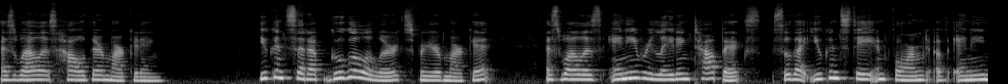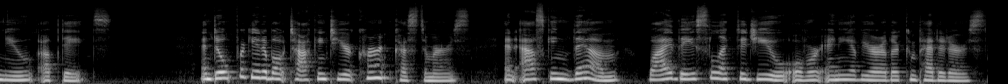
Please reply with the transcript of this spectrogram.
as well as how they're marketing. You can set up Google Alerts for your market, as well as any relating topics, so that you can stay informed of any new updates. And don't forget about talking to your current customers and asking them why they selected you over any of your other competitors.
